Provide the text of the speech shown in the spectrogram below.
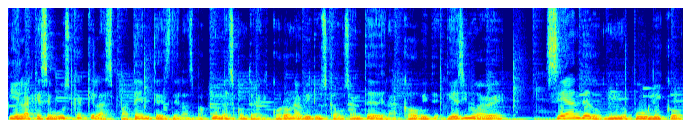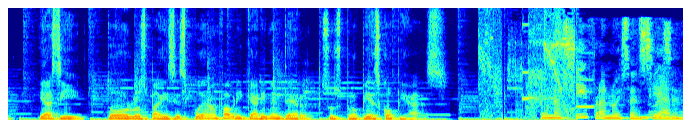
y en la que se busca que las patentes de las vacunas contra el coronavirus causante de la COVID-19 sean de dominio público y así todos los países puedan fabricar y vender sus propias copias. Una cifra no esencial.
